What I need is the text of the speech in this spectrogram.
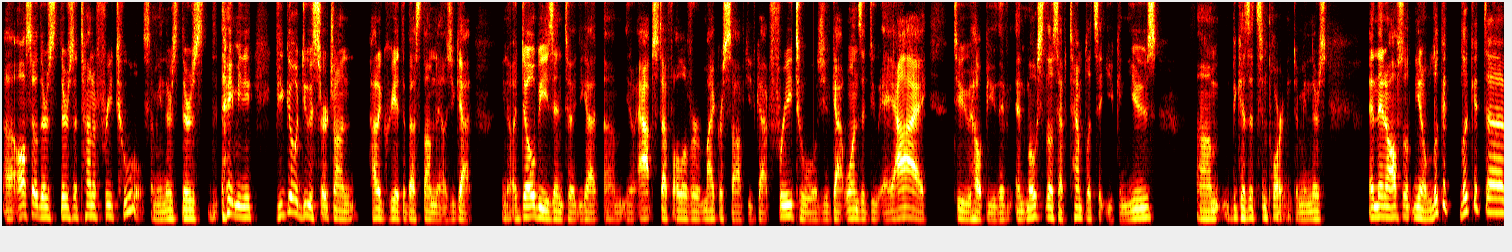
uh, also there's there's a ton of free tools. I mean, there's there's I mean, if you go do a search on how to create the best thumbnails, you got you know Adobe's into it. You got um, you know app stuff all over Microsoft. You've got free tools. You've got ones that do AI to help you. They've, and most of those have templates that you can use um, because it's important. I mean, there's, and then also, you know, look at look at uh,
